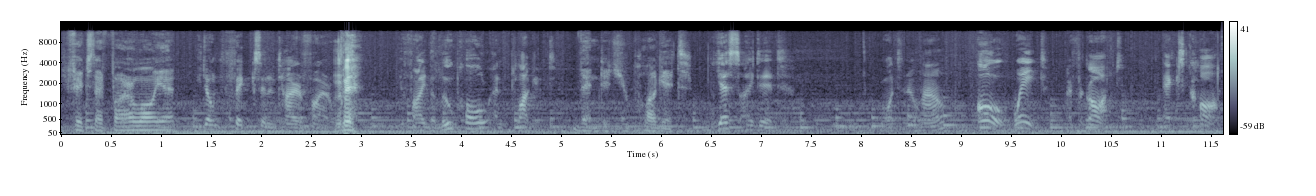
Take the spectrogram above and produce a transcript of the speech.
You fixed that firewall yet? You don't fix an entire firewall. you find the loophole and plug it. Then did you plug it? Yes, I did. You want to know how? Oh, wait, I forgot. Ex-cop.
